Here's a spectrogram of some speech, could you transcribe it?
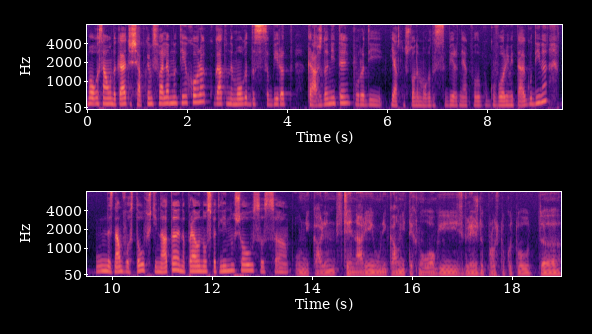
Мога само да кажа, че шапка им свалям на тия хора, когато не могат да се събират гражданите, поради ясно, що не могат да се събират някакво да го говорим и тази година. Не знам, властта, общината е направила едно светлинно шоу с... А... Уникален сценарий, уникални технологии, изглежда просто като от а,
